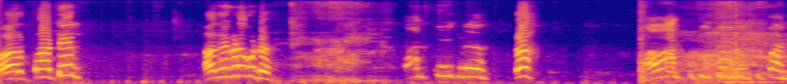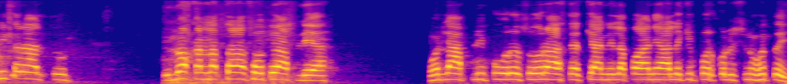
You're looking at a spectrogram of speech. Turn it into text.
अरे पाटील! आज इकडं कुठं? आलतो इकडं. का? अहो, आलतो ती करा आलतो. ती लोकांना त्रास होतोय आपल्या. म्हणलं आपली पोरं सोरं असतात कॅनेलला पाणी आलं की परकोल्युशन होतंय.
